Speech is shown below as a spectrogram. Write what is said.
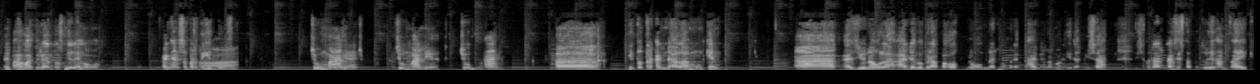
Ini Pak Ahmad Yuryanto sendiri yang ngomong, pengen seperti oh. itu. Cuman, okay. cuman ya, cuman uh, itu terkendala mungkin uh, as you know lah ada beberapa oknum dan pemerintahan yang memang tidak bisa menerapkan sistem itu dengan baik.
